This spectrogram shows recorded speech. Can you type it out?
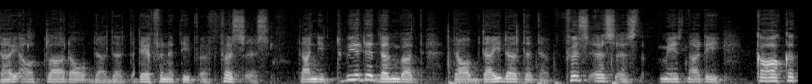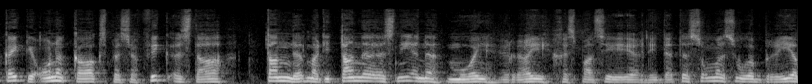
dui al klaar daarop dat dit definitief 'n vis is. Dan die tweede ding wat daarop dui dat dit 'n vis is, is mens na die kake kyk, die onderkaak spesifiek is daar tande, maar die tande is nie in 'n mooi ry gespasieer nie. Dit is sommer so 'n breë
